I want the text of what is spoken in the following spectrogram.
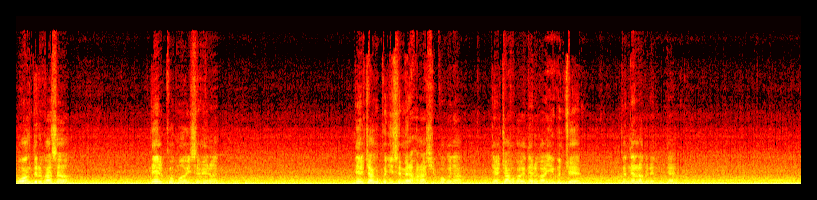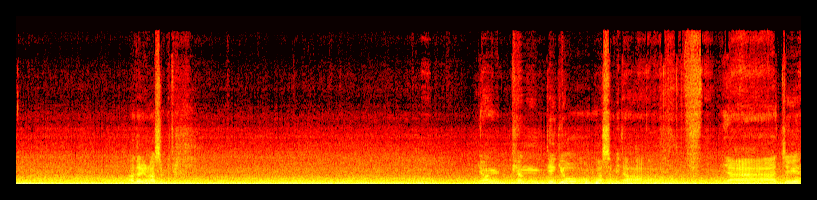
오왕 들어가서 내일 거 뭐 있으면은 내일 작업은 있으면 하나 싣고 그냥 내일 작업하게 내려가 이번 주에 끝낼라 그랬는데 아다리가 났습니다. 양평대교 왔습니다. 야, 저게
